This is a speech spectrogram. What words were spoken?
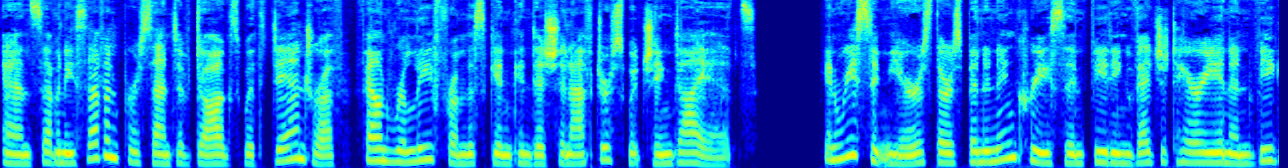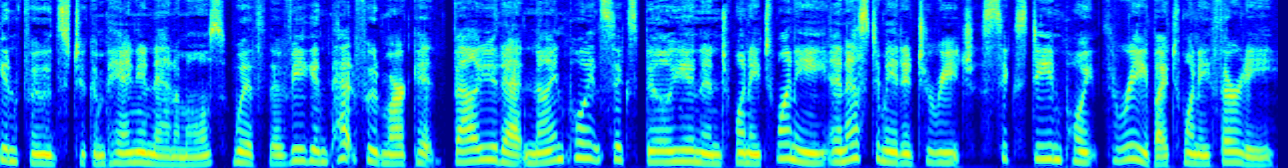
and 77% of dogs with dandruff found relief from the skin condition after switching diets. In recent years, there's been an increase in feeding vegetarian and vegan foods to companion animals, with the vegan pet food market valued at 9.6 billion in 2020 and estimated to reach 16.3 by 2030.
